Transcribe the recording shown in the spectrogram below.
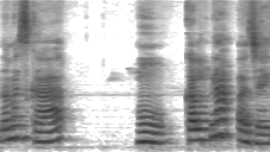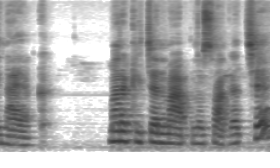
નમસ્કાર, હું કલ્પના અજય નાયક. મારા કિચનમાં આપનું સ્વાગત છે.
